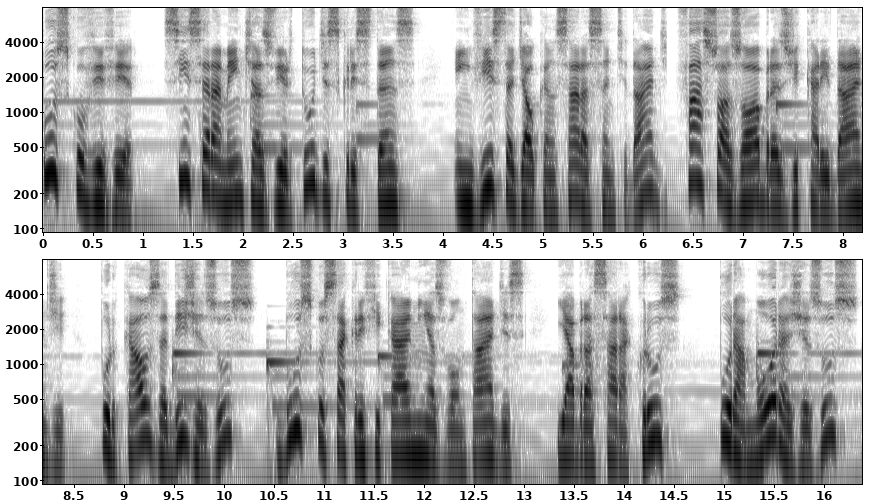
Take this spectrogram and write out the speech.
Busco viver sinceramente as virtudes cristãs em vista de alcançar a santidade? Faço as obras de caridade por causa de Jesus? Busco sacrificar minhas vontades e abraçar a cruz por amor a Jesus?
